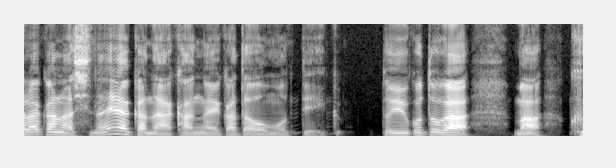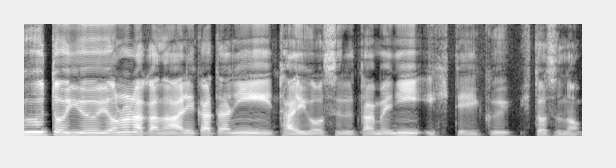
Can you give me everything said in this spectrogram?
らかなしなやかな考え方を持っていくということが、まあ、空という世の中の在り方に対応するために生きていく一つの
